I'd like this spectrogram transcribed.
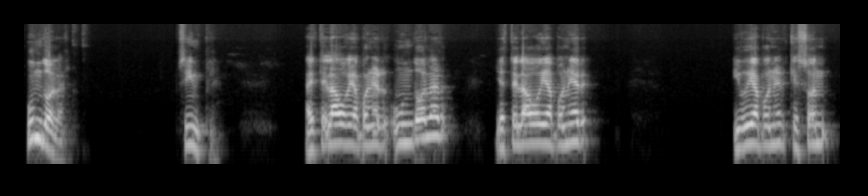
Un dólar. Simple. A este lado voy a poner un dólar y a este lado voy a poner y voy a poner que son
